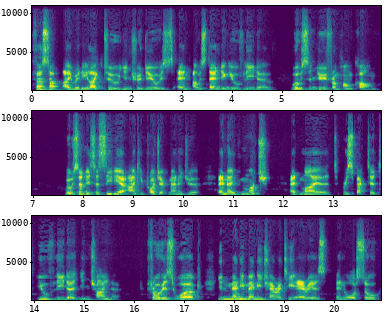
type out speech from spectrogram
First up, I really like to introduce an outstanding youth leader, Wilson Yu from Hong Kong. Wilson is a senior IT project manager and a much admired, respected youth leader in China through his work in many, many charity areas and also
